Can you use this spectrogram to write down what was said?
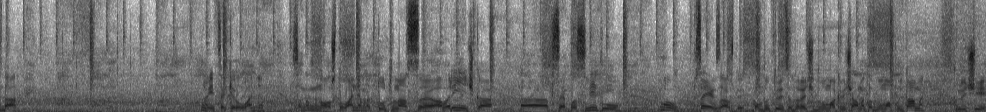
Да. Ну і це керування самими налаштуваннями. Тут у нас е, аварієчка, е, все по світлу. Ну, все як завжди. Комплектується, до речі, двома ключами та двома пультами. Ключі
